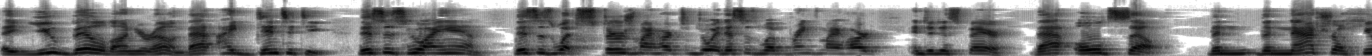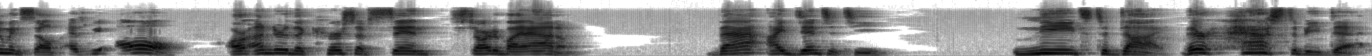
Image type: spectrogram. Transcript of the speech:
that you build on your own. That identity. This is who I am. This is what stirs my heart to joy. This is what brings my heart into despair. That old self, the, the natural human self, as we all are under the curse of sin started by Adam, that identity needs to die. There has to be death.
